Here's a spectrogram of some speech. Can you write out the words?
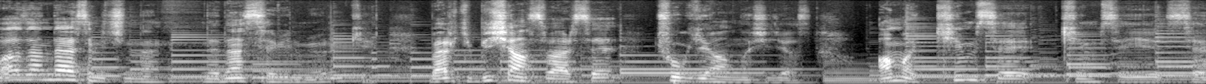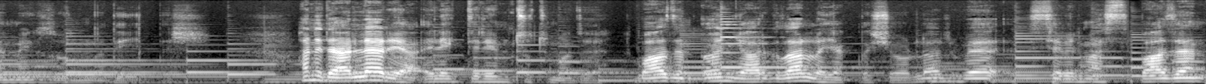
Bazen dersin içinden neden sevilmiyorum ki? Belki bir şans verse çok iyi anlaşacağız. Ama kimse kimseyi sevmek zorunda. Hani derler ya elektriğim tutmadı. Bazen ön yargılarla yaklaşıyorlar ve sevilmez. Bazen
